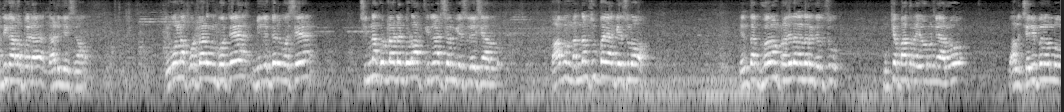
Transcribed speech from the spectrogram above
అధికారుల పైన దాడి చేసినాం. ఎవరన్నా కొట్లాడకు పోతే మీ దగ్గరకు వస్తే చిన్న కొట్లాటకు కూడా త్రీ సెవెన్ కేసులు వేశారు పాపం నందం సుబ్బయ్య కేసులో ఎంత ఘోరం ప్రజలందరికీ తెలుసు. ముఖ్య పాత్ర ఎవరున్నారు? వాళ్ళు చనిపోయిన వాళ్ళు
